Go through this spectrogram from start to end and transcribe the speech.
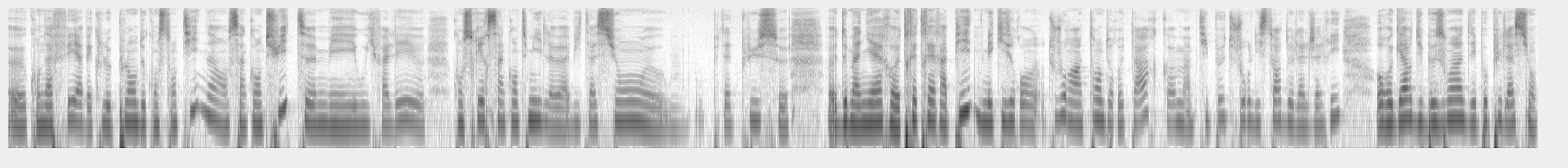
euh, qu'on a fait avec le plan de Constantine hein, en 58, mais où il fallait construire 50 000 habitations peut-être plus de manière très très rapide, mais qui auront toujours un temps de retard, comme un petit peu toujours l'histoire de l'Algérie au regard du besoin des populations.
